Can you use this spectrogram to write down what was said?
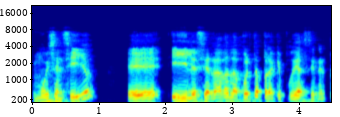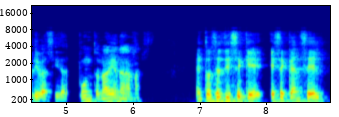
muy sencillo, eh, y le cerrabas la puerta para que pudieras tener privacidad. Punto, no había nada más. Entonces dice que ese cancel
